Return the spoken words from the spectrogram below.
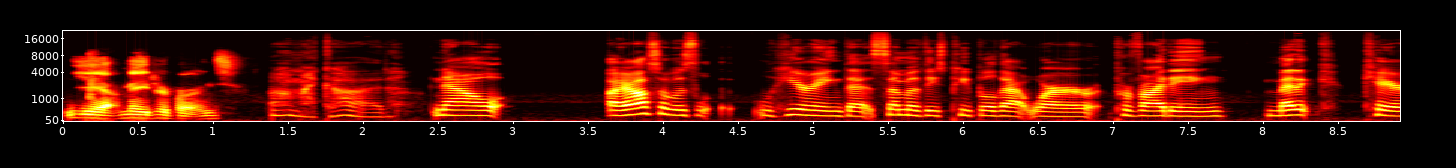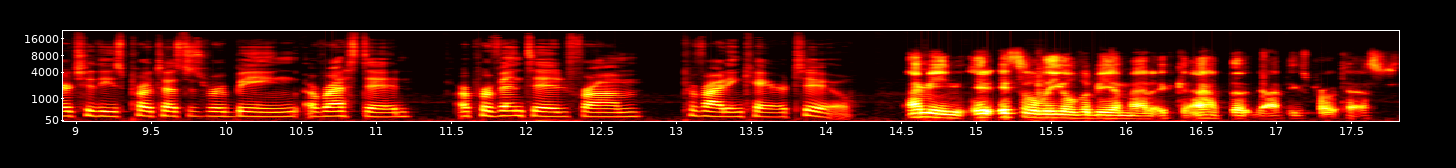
Yeah, major burns. Oh my god. Now, I also was hearing that some of these people that were providing medic care to these protesters were being arrested or prevented from providing care too. I mean, it, it's illegal to be a medic at the at these protests.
